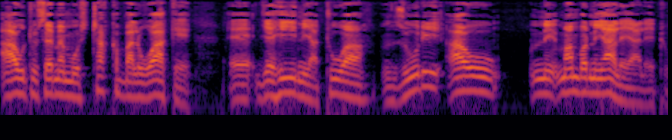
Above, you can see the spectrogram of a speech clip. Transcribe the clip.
au tuseme mustakbal wake E, je, hii ni hatua nzuri au ni mambo ni yale yale tu?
